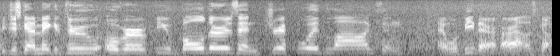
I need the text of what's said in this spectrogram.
We just gotta make it through over a few boulders and driftwood logs and, and we'll be there. All right, let's go.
